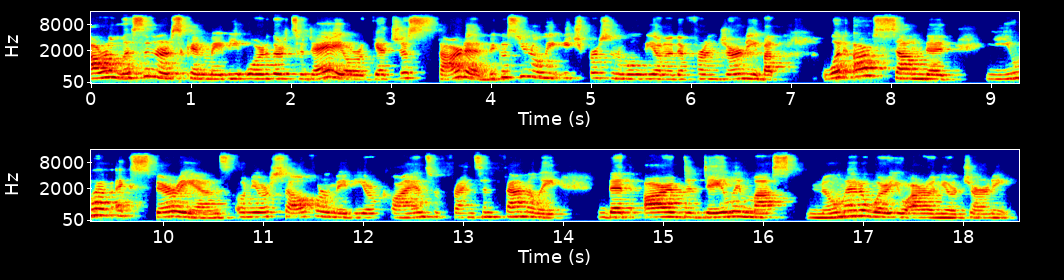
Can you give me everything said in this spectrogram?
our listeners can maybe order today or get just started? Because, you know, we, each person will be on a different journey, but what are some that you have experienced on yourself or maybe your clients or friends and family that are the daily must no matter where you are on your journey?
